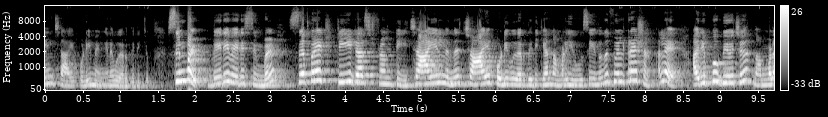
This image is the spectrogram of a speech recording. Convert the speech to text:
ചായയും ചായപ്പൊടിയും എങ്ങനെ വേർതിരിക്കും? Simple very very simple separate tea dust from tea ചായയിൽ നിന്ന് ചായപ്പൊടി വേർതിരിക്കാൻ നമ്മൾ യൂസ് ചെയ്യുന്നത് ഫിൽട്രേഷൻ അല്ലേ? അരിപ്പ് ഉപയോഗിച്ച് നമ്മൾ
